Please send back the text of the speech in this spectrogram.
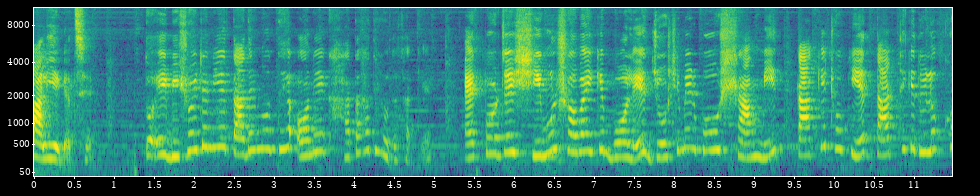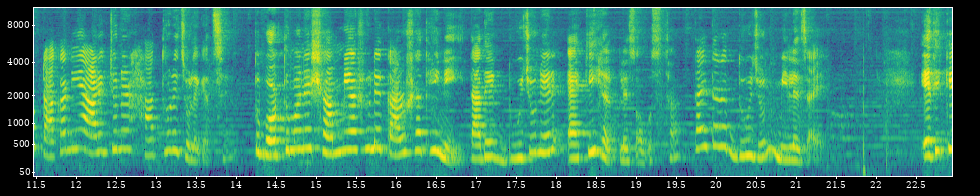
পালিয়ে গেছে। তো এই বিষয়টা নিয়ে তাদের মধ্যে অনেক হাতাহাতি হতে থাকে। এক পর্যায়ে শিমুল সবাইকে বলে, জসিমের বউ শাম্মী তাকে ঠকিয়ে তার থেকে দুই লক্ষ টাকা নিয়ে আরেকজনের হাত ধরে চলে গেছে। তো বর্তমানে শাম্মী আসলে কারও সাথেই নেই। তাদের দুইজনের একই হেল্পলেস অবস্থা। তাই তারা দুইজন মিলে যায়। এদিকে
